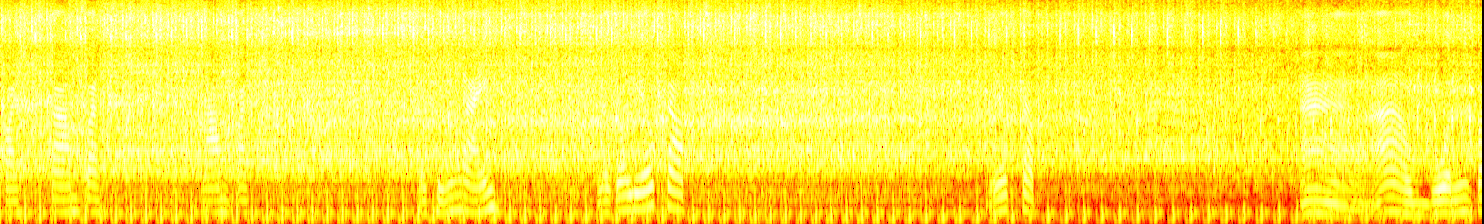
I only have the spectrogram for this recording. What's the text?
ไปตามไปตามไปไปถึงไหน แล้วก็เลี้ยวกลับเลี้ยวกลับอ้า อ้าววนไป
